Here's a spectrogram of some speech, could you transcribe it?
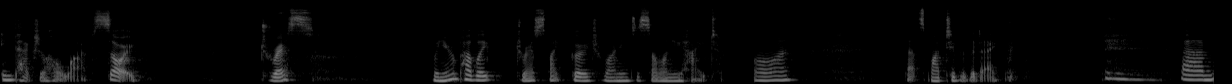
impacts your whole life. So, dress when you're in public, dress like you're going to run into someone you hate. All right, that's my tip of the day. Um,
